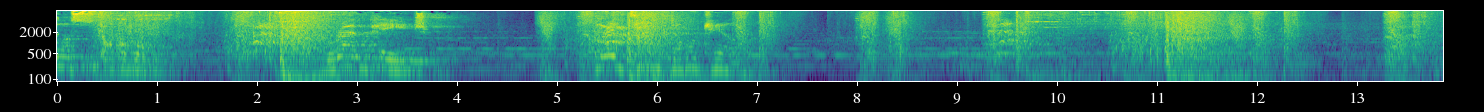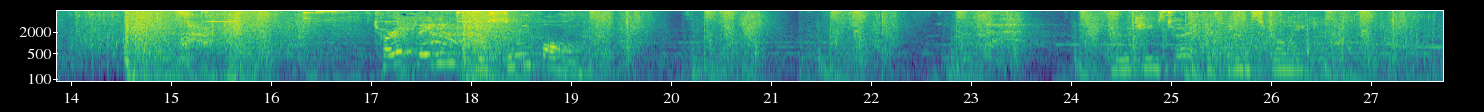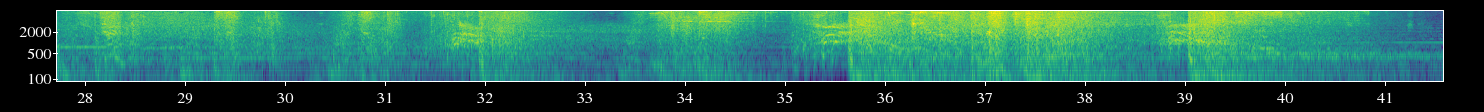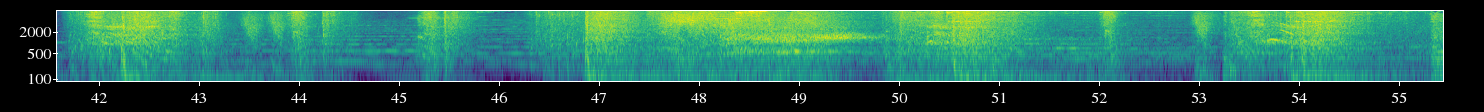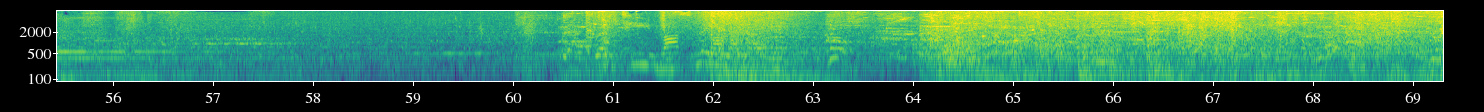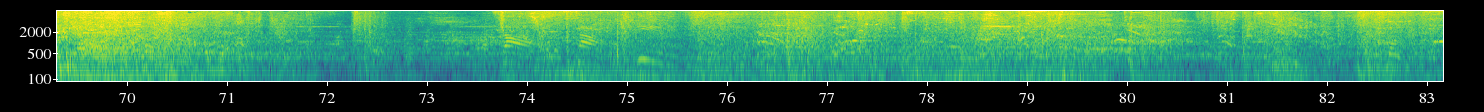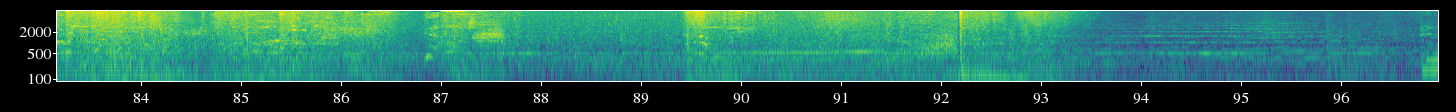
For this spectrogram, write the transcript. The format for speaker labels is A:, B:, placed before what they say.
A: Unstoppable. Rampage. Red team double kill. Turret plating will soon fall. Blue Team's turret has been destroyed.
